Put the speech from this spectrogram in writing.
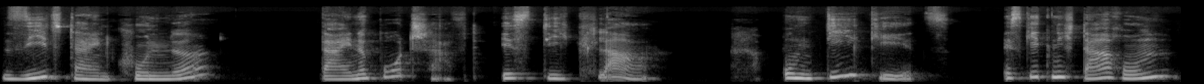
sieht dein Kunde deine Botschaft? Ist die klar? Um die geht's. Es geht nicht darum,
